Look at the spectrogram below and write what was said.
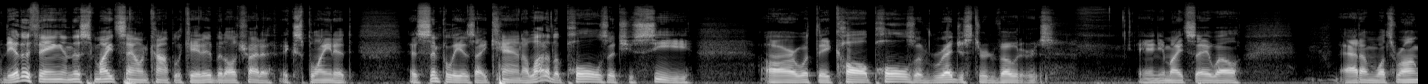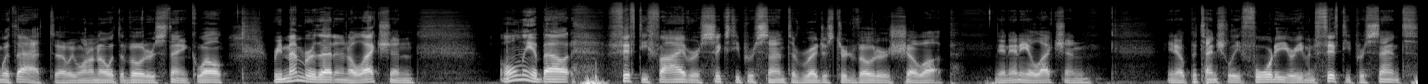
The other thing, and this might sound complicated, but I'll try to explain it as simply as I can. A lot of the polls that you see are what they call polls of registered voters. And you might say, well, Adam, what's wrong with that? Uh, we want to know what the voters think. Well, remember that in an election, only about 55 or 60 percent of registered voters show up in any election. You know, potentially 40 or even 50 percent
